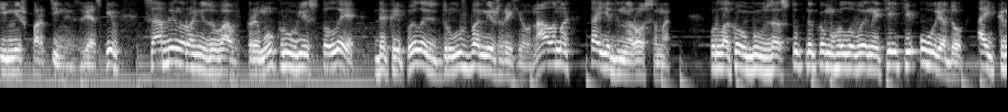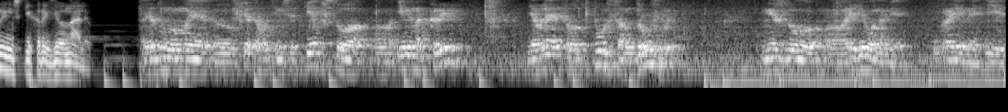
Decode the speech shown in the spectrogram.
і міжпартійних зв'язків Саблін організував в Криму круглі столи, де кріпилась дружба між регіоналами та єдиноросами. Бурлаков був заступником голови не тільки уряду, а й кримських регіоналів. Я думаю, мы э, все согласимся с тем, что э, именно Крым является вот пульсом дружбы между э, регионами Украины и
